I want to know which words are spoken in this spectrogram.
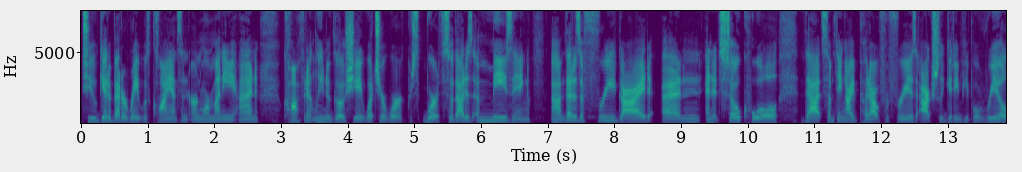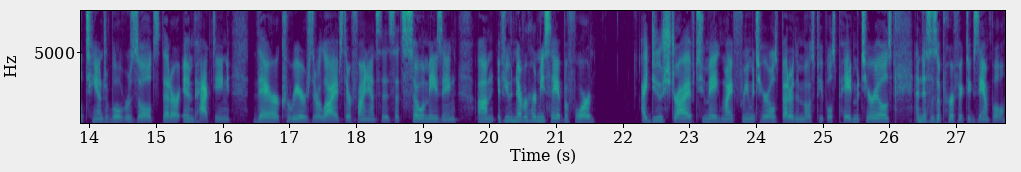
to get a better rate with clients and earn more money and confidently negotiate what your work's worth. So that is is amazing. Um, that is a free guide, and and it's so cool that something I put out for free is actually getting people real, tangible results that are impacting their careers, their lives, their finances. That's so amazing. Um, if you've never heard me say it before. I do strive to make my free materials better than most people's paid materials, and this is a perfect example.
